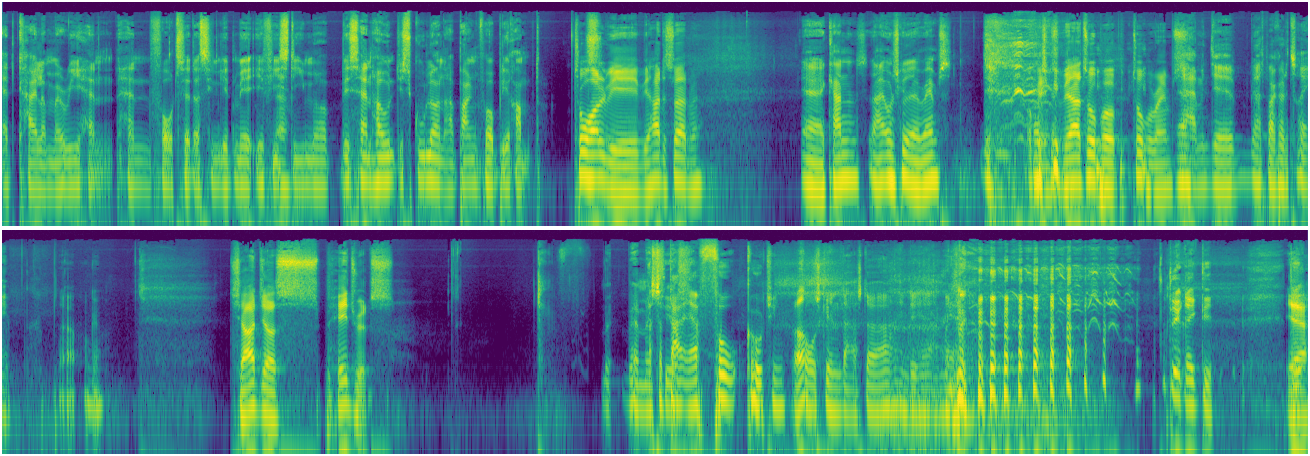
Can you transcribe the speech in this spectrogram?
at Kyler Murray han, han fortsætter sin lidt mere iffy Ja. ja. stime, og hvis han har ondt i skulderen og er bange for at blive ramt. To hold, vi, vi har det svært med. Ja, Cardinals. Nej, undskyld, uh, Rams. Okay, så vi har to på, to på Rams. Ja, men det, lad os bare gøre det tre. ja okay. Chargers, Patriots. Hvad Altså, der er få coaching forskelle, der er større end det her. Men, det er rigtigt. Ja,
